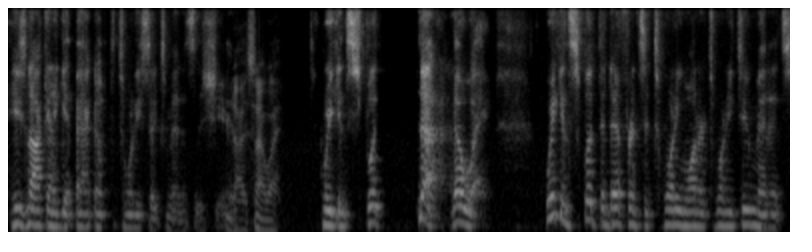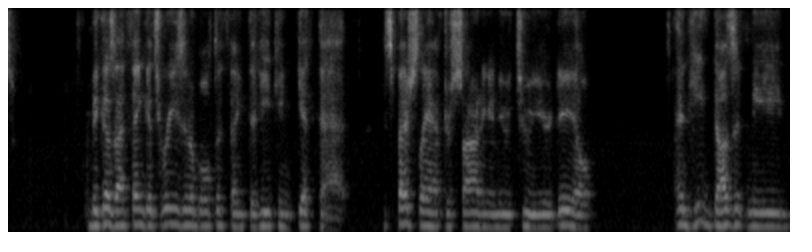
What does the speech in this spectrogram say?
He's not going to get back up to 26 minutes this year. No, it's no way. We can split. No, no way. We can split the difference at 21 or 22 minutes because I think it's reasonable to think that he can get that, especially after signing a new two year deal. And he doesn't need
